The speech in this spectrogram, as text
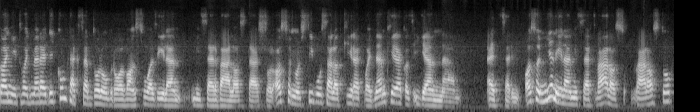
annyit, hogy mert egy, egy komplexebb dologról van szó az élelmiszer választásról. Az, hogy most szívószálat kérek vagy nem kérek, az igen nem egyszerű. Az, hogy milyen élelmiszert válasz, választok,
